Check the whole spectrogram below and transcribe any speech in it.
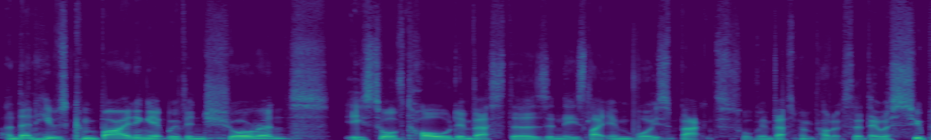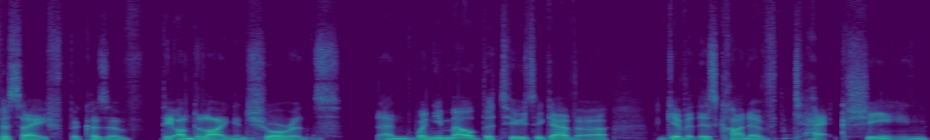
And then he was combining it with insurance. He sort of told investors in these like invoice backed sort of investment products that they were super safe because of the underlying insurance. And when you meld the two together give it this kind of tech sheen,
